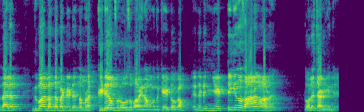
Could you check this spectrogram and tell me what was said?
എന്തായാലും ഇതുമായി ബന്ധപ്പെട്ടിട്ട് നമ്മുടെ കിടിലം ഫിറോസ് പറയും നമുക്കൊന്ന് കേട്ടു നോക്കാം. എന്നിട്ട് ഞെട്ടിക്കുന്ന സാധനങ്ങളാണ് തൊലച്ചടിക്കുന്നത്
